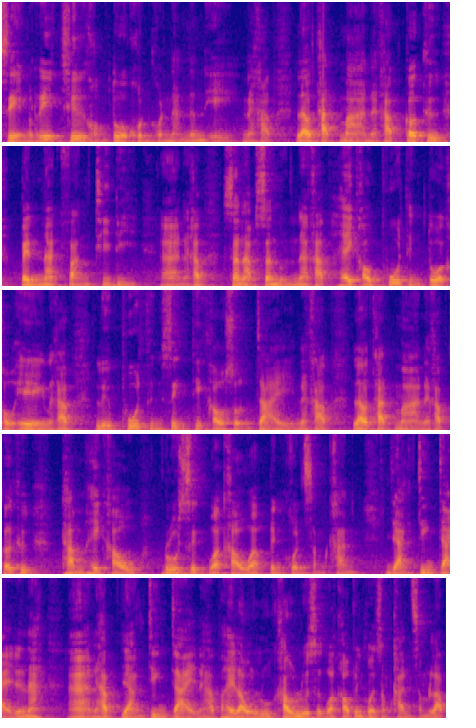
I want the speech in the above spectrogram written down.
เสียงเรียกชื่อของตัวคนคนนั้นนั่นเองนะครับแล้วถัดมานะครับก็คือเป็นนักฟังที่ดี อ่านะครับสนับสนุนนะครับให้เขาพูดถึงตัวเขาเองนะครับหรือพูดถึงสิ่งที่เขาสนใจนะครับ แล้วถัดมานะครับก็คือทำให้เขารู้สึกว่าเขาว่าเป็นคนสำคัญอย่างจริงใจด้วยนะะนะครับอย่างจริงใจนะครับให้เรารู้เขารู้สึกว่าเขาเป็นคนสำคัญสำหรับ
